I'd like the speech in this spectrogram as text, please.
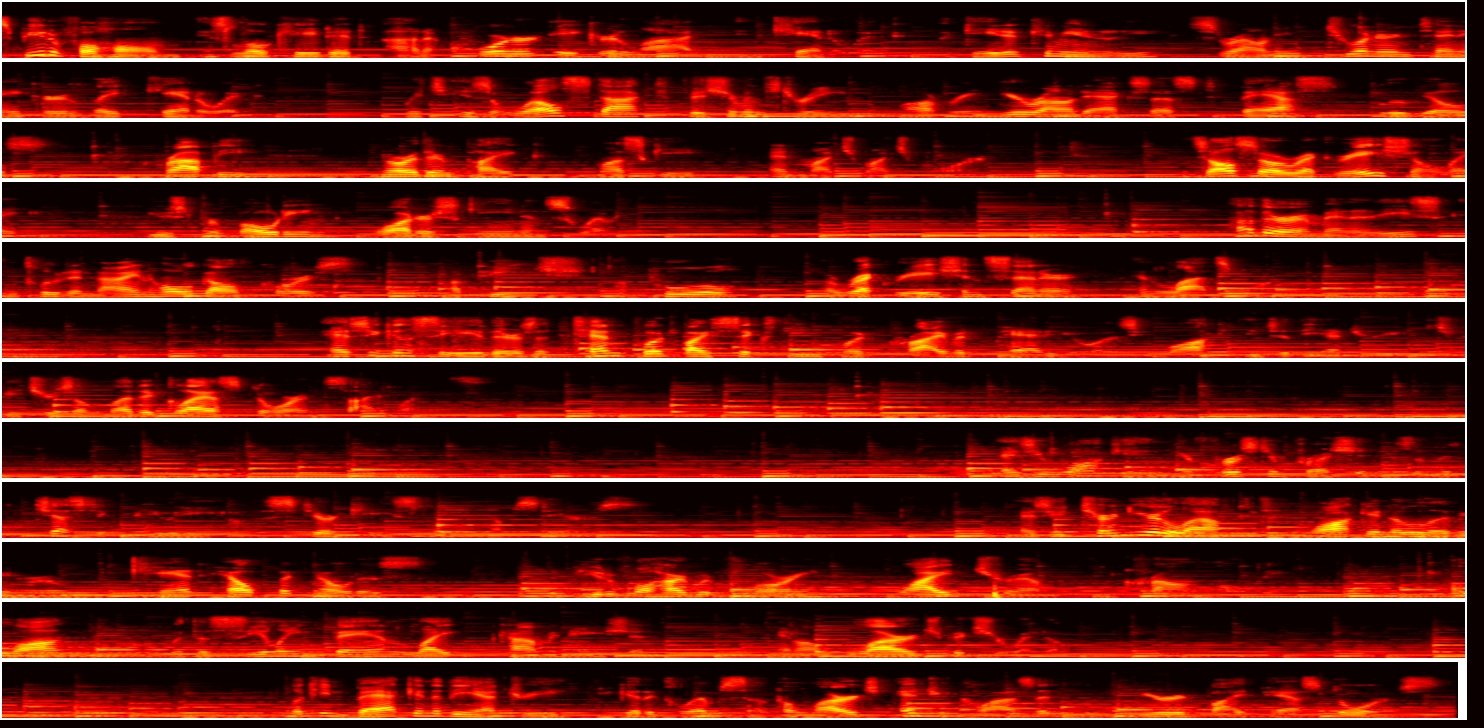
This beautiful home is located on a quarter acre lot in Candlewick, a gated community surrounding 210 acre Lake Candlewick, which is a well stocked fisherman's dream offering year round access to bass, bluegills, crappie, northern pike, muskie, and much, much more. It's also a recreational lake used for boating, water skiing, and swimming. Other amenities include a nine hole golf course, a beach, a pool, a recreation center, and lots more. As you can see, there's a 10 foot by 16 foot private patio as you walk into the entry, which features a leaded glass door and side As you walk in, your first impression is the majestic beauty of the staircase leading upstairs. As you turn to your left and walk into the living room, you can't help but notice the beautiful hardwood flooring, wide trim, and crown molding, along with a ceiling fan light combination and a large picture window. Looking back into the entry, get a glimpse of the large entry closet with mirrored bypass doors.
